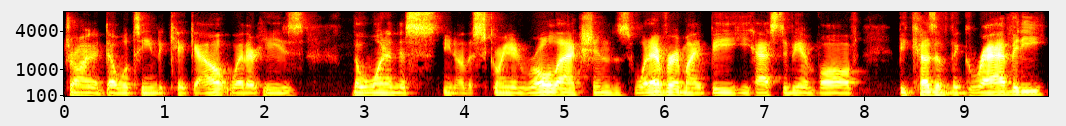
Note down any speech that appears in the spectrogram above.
drawing a double team to kick out, whether he's the one in this, you know, the screen and roll actions, whatever it might be, he has to be involved because of the gravity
